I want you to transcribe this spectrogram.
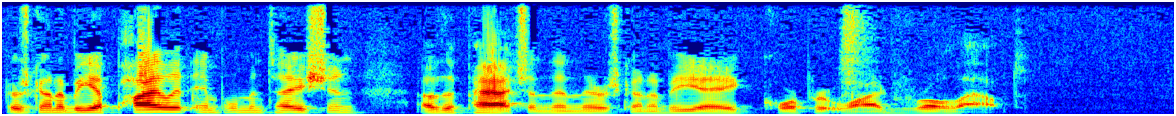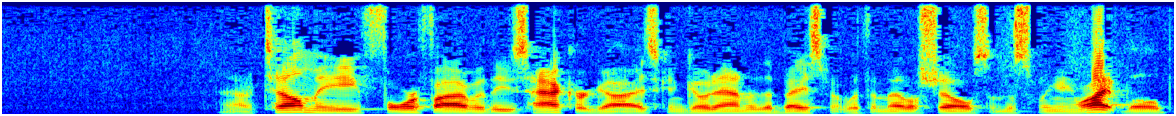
There's going to be a pilot implementation of the patch, and then there's going to be a corporate wide rollout. Now, tell me four or five of these hacker guys can go down to the basement with the metal shelves and the swinging light bulb,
